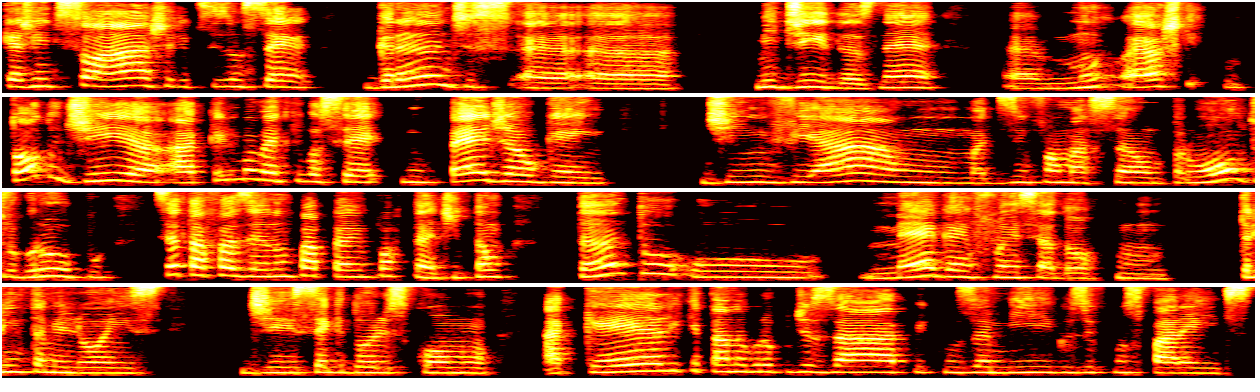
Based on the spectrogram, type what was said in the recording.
que a gente só acha que precisam ser grandes uh, medidas, né? É, eu acho que todo dia, aquele momento que você impede alguém de enviar uma desinformação para um outro grupo, você está fazendo um papel importante. Então, tanto o mega influenciador com 30 milhões de seguidores, como aquele que está no grupo de zap, com os amigos e com os parentes,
